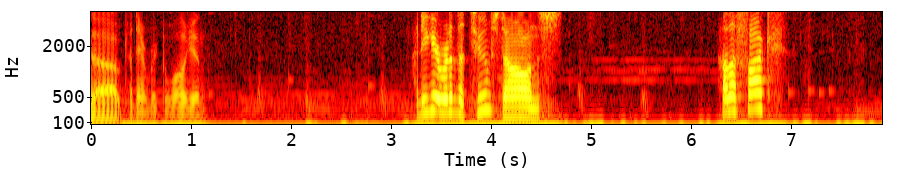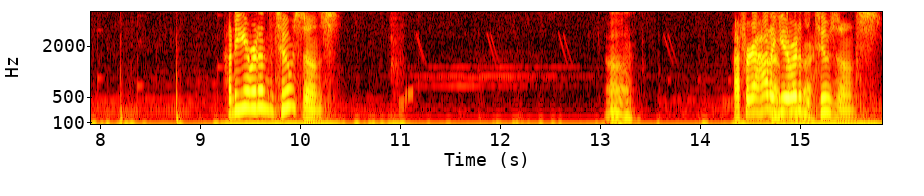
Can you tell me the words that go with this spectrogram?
up? God damn, I broke the wall again. How do you get rid of the tombstones? How the fuck? How do you get rid of the tombstones? Oh. I forgot how to Alright, get rid of going the tombstones.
